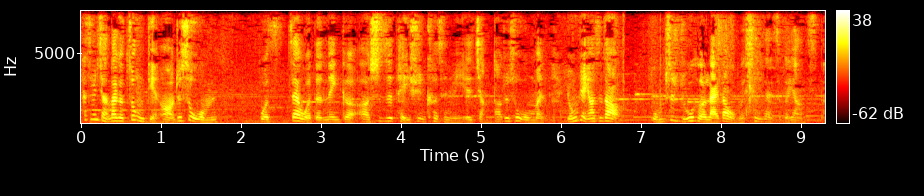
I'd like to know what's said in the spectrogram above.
他这边讲到一个重点啊，就是我们。我在我的那个呃师资培训课程里面也讲到，就是我们永远要知道我们是如何来到我们现在这个样子的，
